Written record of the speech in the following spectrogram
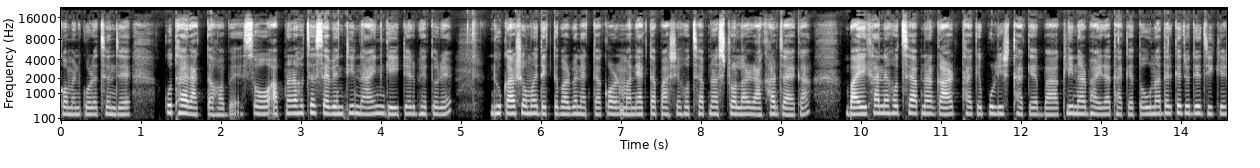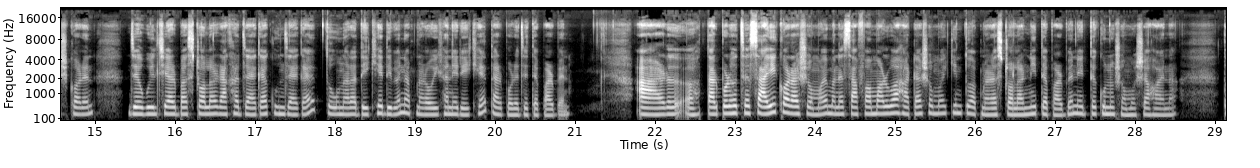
কমেন্ট করেছেন যে কোথায় রাখতে হবে। সো আপনারা হচ্ছে সেভেন্টি নাইন গেটের ভেতরে ঢোকার সময় দেখতে পারবেন একটা মানে একটা পাশে হচ্ছে আপনার স্টলার রাখার জায়গা বা এখানে হচ্ছে আপনার গার্ড থাকে পুলিশ থাকে বা ক্লিনার ভাইরা থাকে। তো ওনাদেরকে যদি জিজ্ঞেস করেন যে হুইল চেয়ার বা স্টলার রাখার জায়গা কোন জায়গায়, তো ওনারা দেখিয়ে দিবেন, আপনারা ওইখানে রেখে তারপরে যেতে পারবেন। আর তারপরে হচ্ছে সাই করার সময় মানে সাফা মারোয়া হাঁটার সময় কিন্তু আপনারা স্টলার নিতে পারবেন, এতে কোনো সমস্যা হয় না। তো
